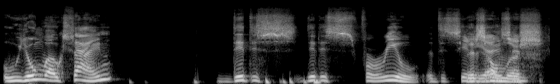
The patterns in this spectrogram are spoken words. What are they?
hoe jong we ook zijn, dit is, dit is for real. Het is Dit serieus. En-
